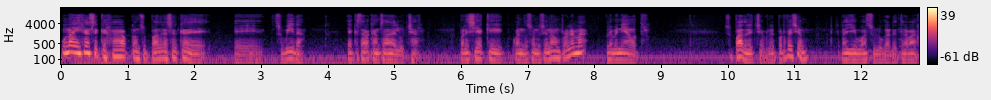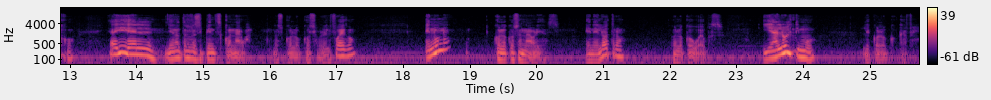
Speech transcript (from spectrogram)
Una hija se quejaba con su padre acerca de eh, su vida, ya que estaba cansada de luchar. Parecía que cuando solucionaba un problema, le venía otro. Su padre, chef de profesión, la llevó a su lugar de trabajo y ahí él llenó tres recipientes con agua. Los colocó sobre el fuego. En uno colocó zanahorias en el otro colocó huevos. Y al último le colocó café.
